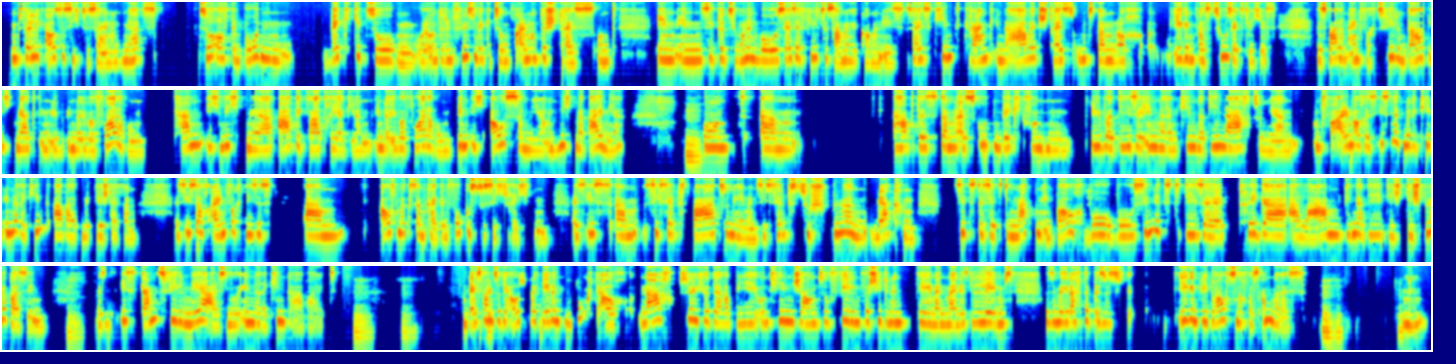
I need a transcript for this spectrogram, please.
und völlig außer sich zu sein. Und mir hat es so oft den Boden weggezogen oder unter den Füßen weggezogen, vor allem unter Stress und in, in Situationen, wo sehr, sehr viel zusammengekommen ist. Sei es Kind krank in der Arbeit, Stress und dann noch irgendwas Zusätzliches. Das war dann einfach zu viel und da habe ich gemerkt, in, in der Überforderung kann ich nicht mehr adäquat reagieren. In der Überforderung bin ich außer mir und nicht mehr bei mir. Hm. Und ähm, habe das dann als guten Weg gefunden, über diese inneren Kinder, die nachzunähern. Und vor allem auch, es ist nicht nur die innere Kindarbeit mit dir, Stefan. Es ist auch einfach dieses ähm, Aufmerksamkeit, den Fokus zu sich richten. Es ist, ähm, sich selbst wahrzunehmen, sich selbst zu spüren, merken, sitzt es jetzt im Nacken, im Bauch? Wo, wo sind jetzt diese Trigger, Alarm, Dinge, die, die, die spürbar sind? Hm. Also es ist ganz viel mehr als nur innere Kindarbeit. Hm. Hm. Und das waren so die ausschlaggebenden Punkte auch nach Psychotherapie und Hinschauen zu vielen verschiedenen Themen meines Lebens, dass ich mir gedacht habe, es ist, irgendwie braucht es noch was anderes. Mhm. Okay. Mhm.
